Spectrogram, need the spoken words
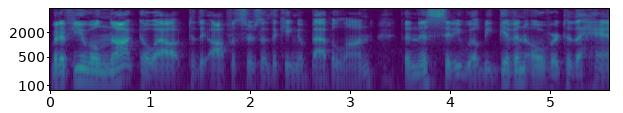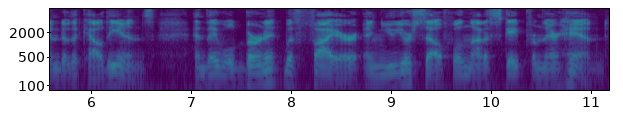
But if you will not go out to the officers of the king of Babylon, then this city will be given over to the hand of the Chaldeans, and they will burn it with fire, and you yourself will not escape from their hand.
